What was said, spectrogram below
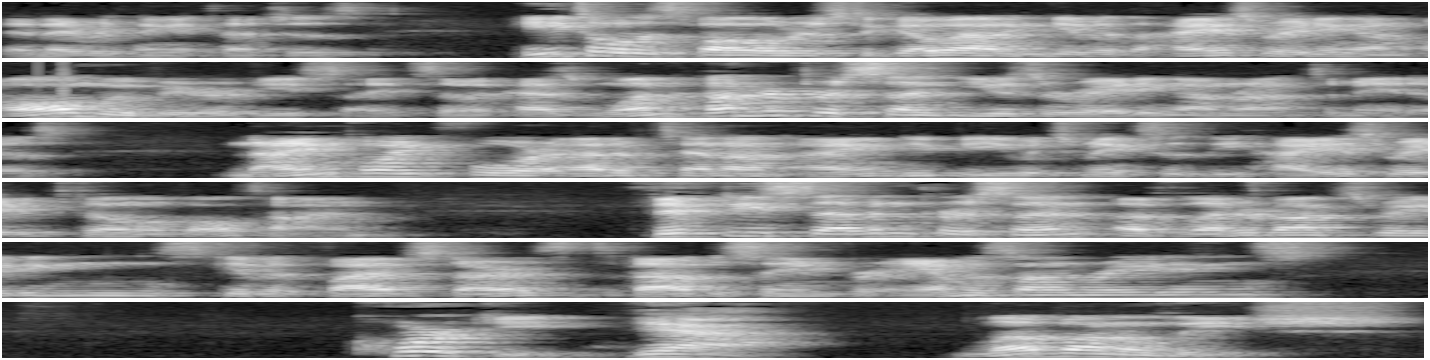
and everything it touches. He told his followers to go out and give it the highest rating on all movie review sites. So it has 100% user rating on Rotten Tomatoes, 9.4 out of 10 on IMDb, which makes it the highest rated film of all time. 57% of Letterboxd ratings give it 5 stars. It's about the same for Amazon ratings. Corky. Yeah. Love on a Leash.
